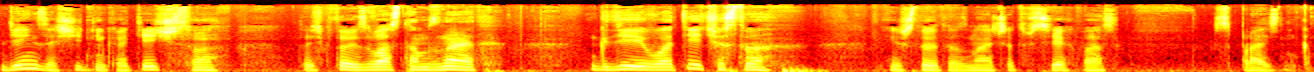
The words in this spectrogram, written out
День защитника Отечества. То есть кто из вас там знает, где его Отечество и что это значит, всех вас с праздником.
